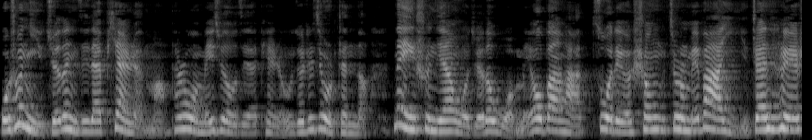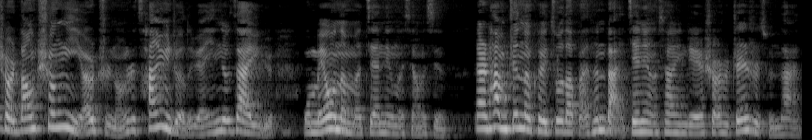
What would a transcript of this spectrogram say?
我说：“你觉得你自己在骗人吗？”他说：“我没觉得我自己在骗人，我觉得这就是真的。”那一瞬间，我觉得我没有办法做这个生，就是没办法以占星这些事儿当生意，而只能是参与者的原因就在于我没有那么坚定的相信。但是他们真的可以做到百分百坚定的相信这些事儿是真实存在的，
